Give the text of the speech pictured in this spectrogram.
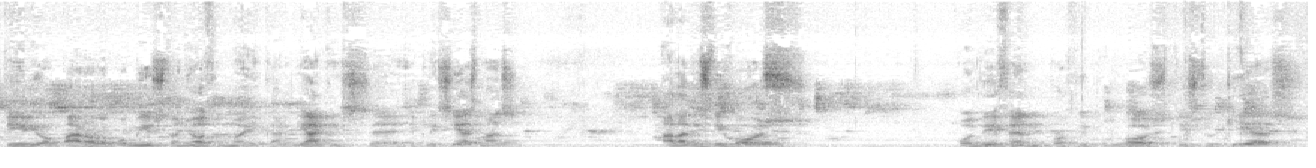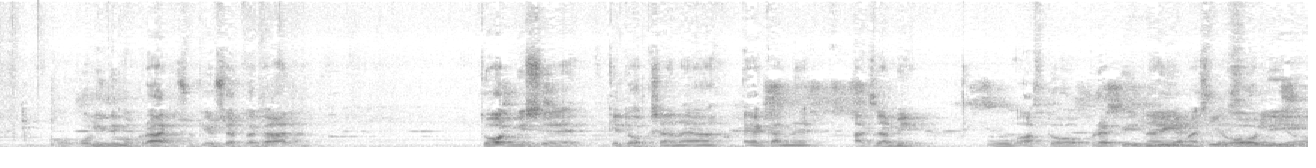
κτίριο, παρόλο που εμείς το νιώθουμε η καρδιά της ε, Εκκλησίας μας, αλλά δυστυχώς ο δίθεν πρωθυπουργός της Τουρκίας, ο πολύ δημοκράτης ο κ. Ερντογάν, τόλμησε και το ξανά έκανε ατζαμί. Που αυτό πρέπει να είμαστε όλοι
